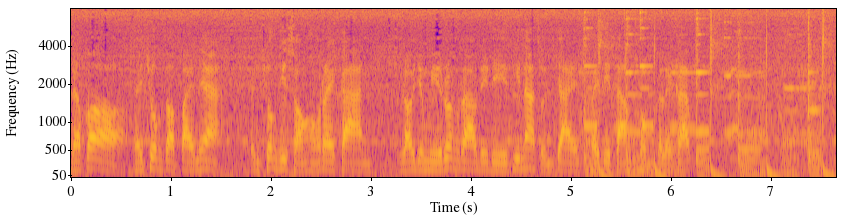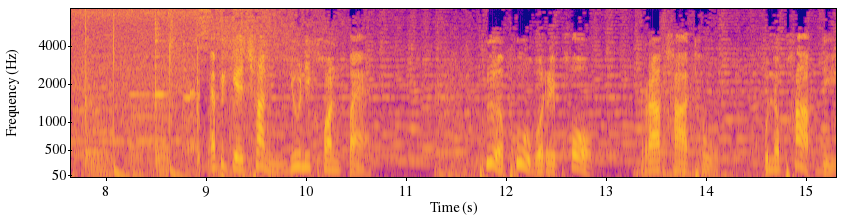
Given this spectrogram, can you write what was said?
แล้วก็ในช่วงต่อไปเนี่ย เป็นช่วงที่ 2 ของรายการ เรายังมีเรื่องราวดีๆ ที่น่าสนใจไปติดตามชมกันเลยครับ แอปพลิเคชัน Unicorn 8 เพื่อผู้บริโภค ราคาถูก คุณภาพดี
